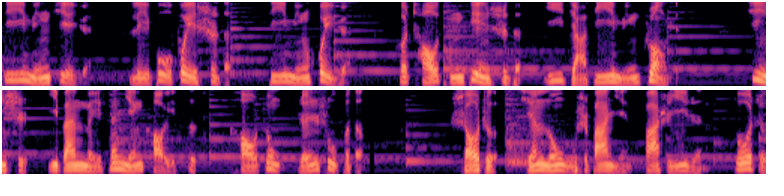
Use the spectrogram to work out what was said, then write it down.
第一名解元，礼部会试的第一名会员和朝廷殿试的一甲第一名状元。进士一般每三年考一次，考中人数不等，少者乾隆五十八年八十一人，多者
